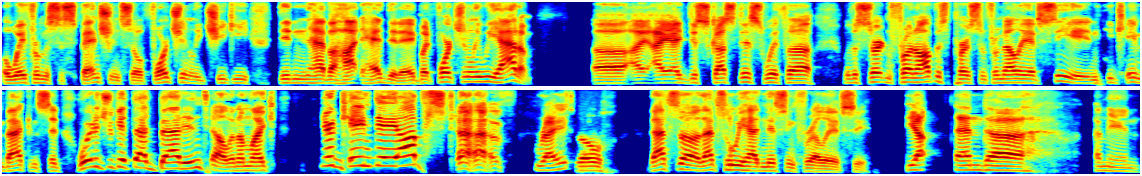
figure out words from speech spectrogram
away from a suspension. So fortunately, Cheeky didn't have a hot head today, but fortunately, we had him. Uh, I, I, discussed this with uh, with a certain front office person from LAFC, and he came back and said, "Where did you get that bad intel?" And I'm like, "Your game day up staff, right?" So that's uh, that's who we had missing for LAFC. Yep, and uh, I mean,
